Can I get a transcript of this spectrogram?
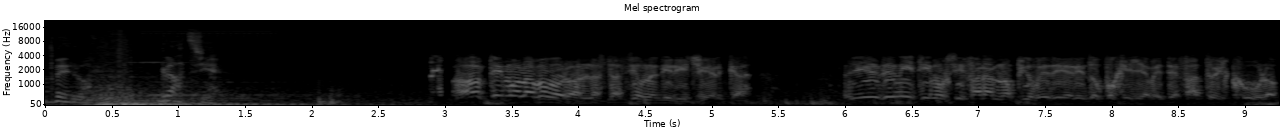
Davvero. Grazie. Ottimo lavoro alla stazione di ricerca. Gli edeniti non si faranno più vedere dopo che gli avete fatto il culo.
